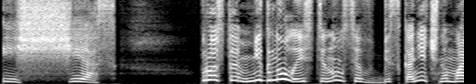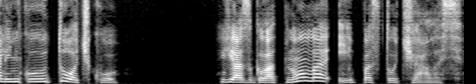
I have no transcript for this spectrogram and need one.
исчез. Просто мигнул и стянулся в бесконечно маленькую точку. Я сглотнула и постучалась.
